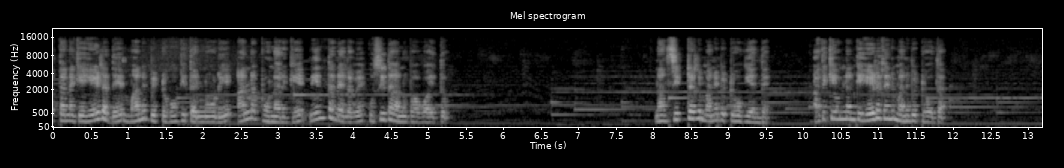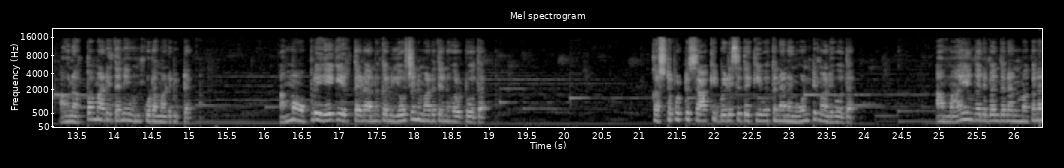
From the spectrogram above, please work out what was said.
ತನಗೆ ಹೇಳದೆ ಮನೆ ಬಿಟ್ಟು ಹೋಗಿದ್ದನ್ನು ನೋಡಿ ಅನ್ನಪೂರ್ಣರಿಗೆ ನಿಂತ ನೆಲವೇ ಕುಸಿದ ಅನುಭವವಾಯಿತು ನಾನು ಸಿಟ್ಟಲ್ಲಿ ಮನೆ ಬಿಟ್ಟು ಹೋಗಿ ಅಂದೆ. ಅದಕ್ಕೆ ಇವನು ನನಗೆ ಹೇಳದೇನೆ ಮನೆ ಬಿಟ್ಟು ಹೋದ. ಅವನ ಅಪ್ಪ ಮಾಡಿದ್ದಾನೆ ಇವನು ಕೂಡ ಮಾಡಿಬಿಟ್ಟ. ಅಮ್ಮ ಒಬ್ಳು ಹೇಗೆ ಇರ್ತಾಳೆ ಅನ್ನೋದನ್ನು ಯೋಚನೆ ಮಾಡದೇನೆ ಹೊರಟು ಹೋದ. ಕಷ್ಟಪಟ್ಟು ಸಾಕಿ ಬೆಳೆಸಿದ್ದಕ್ಕೆ ಇವತ್ತು ನನ್ನನ್ನು ಒಂಟಿ ಮಾಡಿ ಹೋದ. ಆ ಮಾಯಂಗನೆ ಬಂದು ನನ್ನ ಮಗನ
